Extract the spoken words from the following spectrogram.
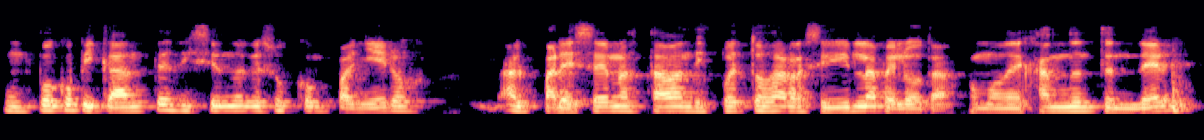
un poco picantes diciendo que sus compañeros al parecer no estaban dispuestos a recibir la pelota, como dejando entender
